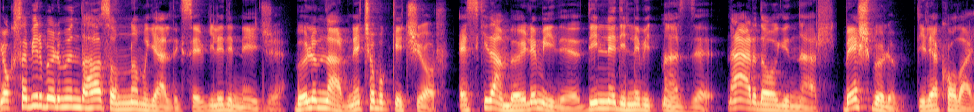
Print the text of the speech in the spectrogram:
Yoksa bir bölümün daha sonuna mı geldik sevgili dinleyici? Bölümler ne çabuk geçiyor. Eskiden böyle miydi? Dinle dinle bitmezdi. Nerede o günler? 5 bölüm. Dile kolay.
